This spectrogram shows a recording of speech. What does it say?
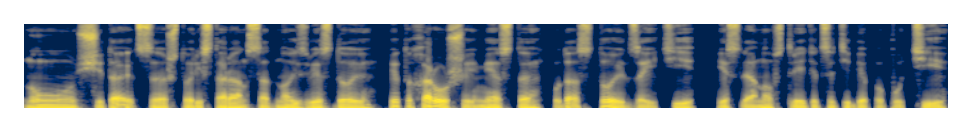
Ну, считается, что ресторан с одной звездой — это хорошее место, куда стоит зайти, если оно встретится тебе по пути.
